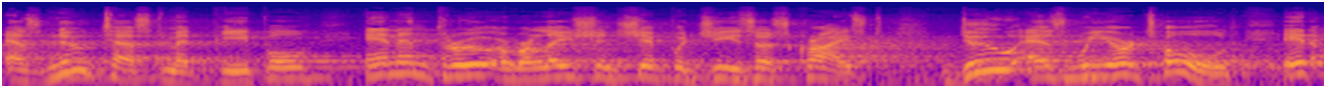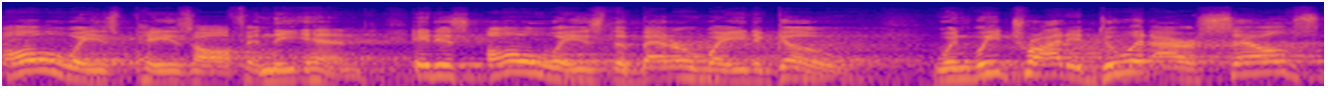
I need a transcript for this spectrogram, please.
as New Testament people in and through a relationship with Jesus Christ. Do as we are told. It always pays off in the end, it is always the better way to go. When we try to do it ourselves,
